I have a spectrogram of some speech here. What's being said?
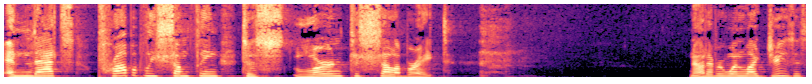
And that's probably something to learn to celebrate. Not everyone liked Jesus.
